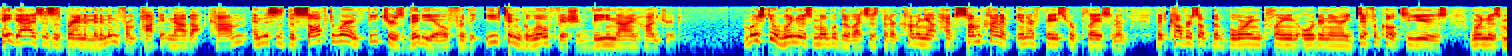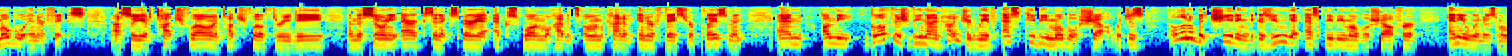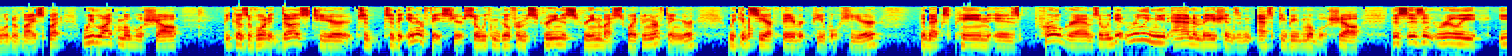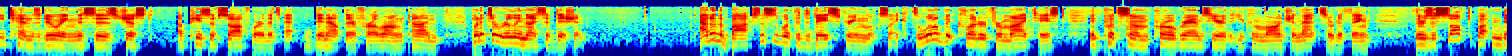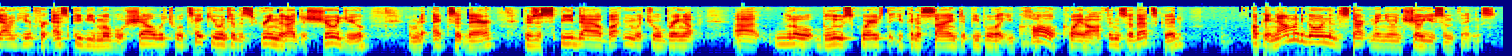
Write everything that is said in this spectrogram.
Hey guys, this is Brandon Miniman from PocketNow.com, and this is the software and features video for the E-TEN Glofiish V900. Most new Windows mobile devices that are coming out have some kind of interface replacement that covers up the boring, plain, ordinary, difficult to use Windows mobile interface. Uh, so you have TouchFLO and TouchFLO 3D, and the Sony Ericsson Xperia X1 will have its own kind of interface replacement. And on the Glofiish V900, we have SPB Mobile Shell, which is a little bit cheating because you can get SPB Mobile Shell for any Windows mobile device, but we like Mobile Shell because of what it does to your to, to the interface here. So we can go from screen to screen by swiping our finger. We can see our favorite people here. The next pane is programs, and we get really neat animations in SPB Mobile Shell. This isn't really E-TEN's doing. This is just a piece of software that's been out there for a long time, but it's a really nice addition. Out of the box, this is what the Today screen looks like. It's a little bit cluttered for my taste. It puts some programs here that you can launch and that sort of thing. There's a soft button down here for SPB Mobile Shell, which will take you into the screen that I just showed you. I'm going to exit there. There's a speed dial button, which will bring up uh, little blue squares that you can assign to people that you call quite often, so that's good. Okay, now I'm going to go into the Start menu and show you some things.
